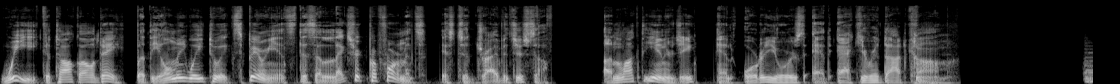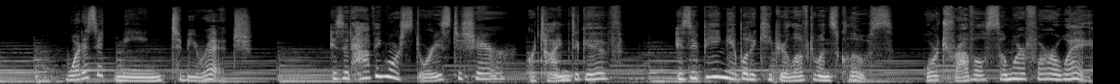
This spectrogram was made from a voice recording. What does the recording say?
We could talk all day, but the only way to experience this electric performance is to drive it yourself. Unlock the energy and order yours at Acura.com. What does it mean to be rich? Is it having more stories to share or time to give? Is it being able to keep your loved ones close or travel somewhere far away?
